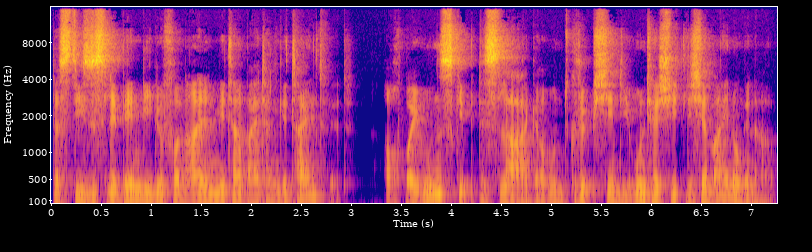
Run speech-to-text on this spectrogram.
dass dieses Lebendige von allen Mitarbeitern geteilt wird. Auch bei uns gibt es Lager und Grüppchen, die unterschiedliche Meinungen haben.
